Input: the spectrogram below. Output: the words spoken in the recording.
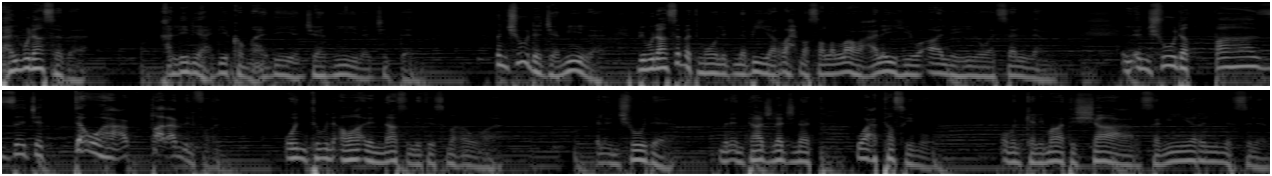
بهالمناسبة خليني أهديكم هدية جميلة جدا. أنشودة جميلة بمناسبة مولد نبي الرحمة صلى الله عليه وآله وسلم. الأنشودة الطازجة توها طالعة من الفرن وأنتم من أوائل الناس اللي تسمعوها. الأنشودة من إنتاج لجنة واعتصموا ومن كلمات الشاعر سمير المسلم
